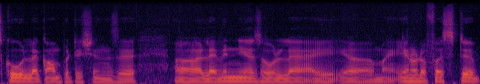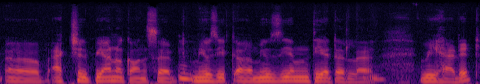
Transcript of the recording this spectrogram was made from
ஸ்கூலில் காம்படிஷன்ஸு லெவன் இயர்ஸ் ஓல்டில் ஐ என்னோட first actual piano concert music museum தியேட்டரில் வி ஹேட் இட்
